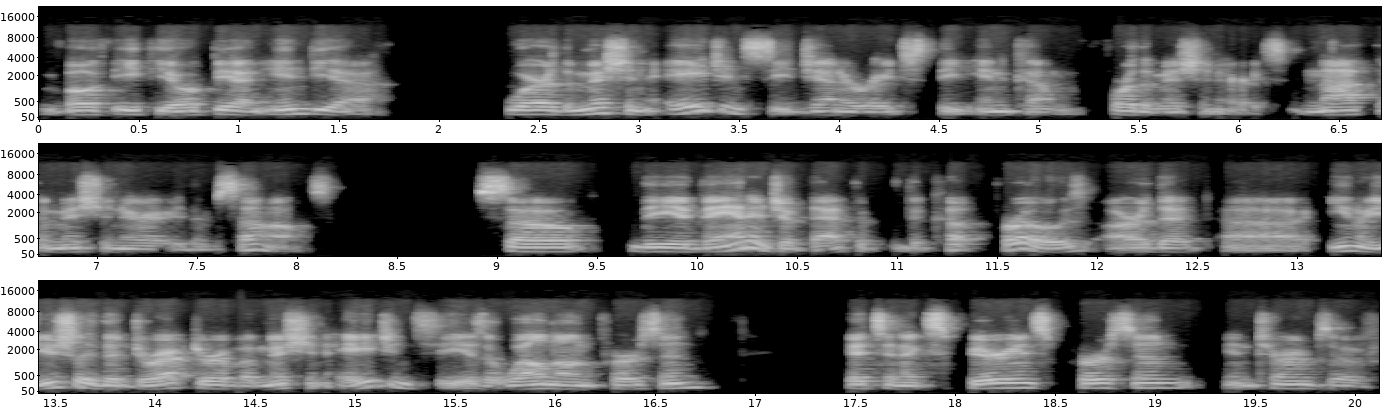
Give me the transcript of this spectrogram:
both ethiopia and india where the mission agency generates the income for the missionaries not the missionary themselves so the advantage of that, the, the pros are that uh, you know usually the director of a mission agency is a well-known person. It's an experienced person in terms of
